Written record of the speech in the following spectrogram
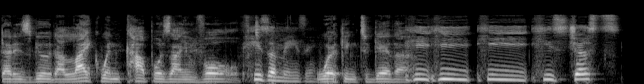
That is good. I like when couples are involved, He's amazing. working together. he he he he's just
